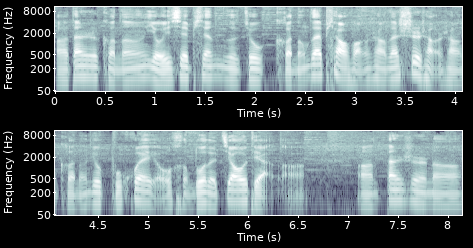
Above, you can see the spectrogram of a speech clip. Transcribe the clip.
呃，但是可能有一些片子就可能在票房上、在市场上可能就不会有很多的焦点了，嗯，但是呢，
